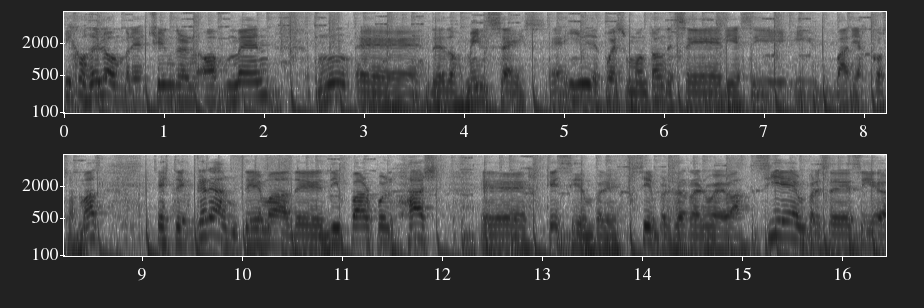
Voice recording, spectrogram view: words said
Hijos del Hombre, Children of Men, eh, de 2006, eh, y después un montón de series y, varias cosas más. Este gran tema de Deep Purple Hash, eh, que siempre, siempre se renueva, siempre se sigue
